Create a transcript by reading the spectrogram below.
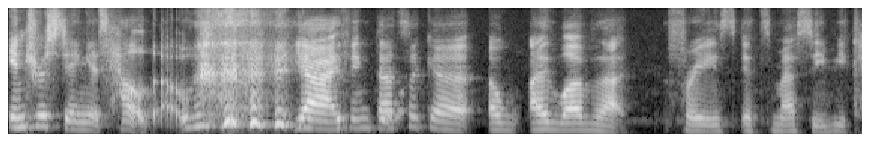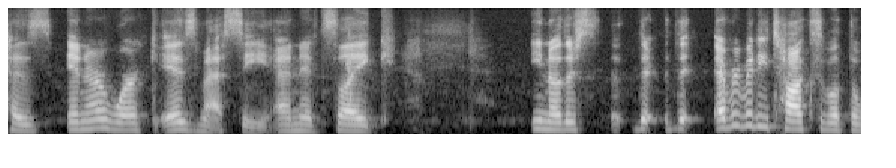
interesting as hell though. Yeah i think that's like a, a i love that phrase it's messy because inner work is messy and it's like you know there's the, the, everybody talks about the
